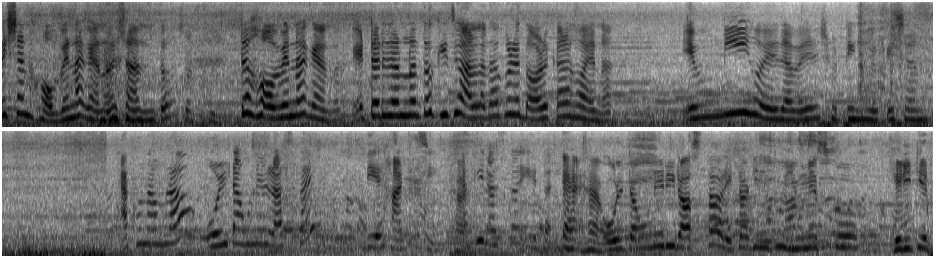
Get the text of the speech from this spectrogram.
শুটিং লোকেশন হবে না কেন শান্ত? এটা হবে না কেন? এটার জন্য তো কিছু আলাদা করে দরকার হয় না। এমনিই হয়ে যাবে শুটিং লোকেশন এখন আমরা ওল্ড টাউনের রাস্তায় দিয়ে হাঁটছি। হ্যাঁ। একই রাস্তা এটা হ্যাঁ হ্যাঁ ওল্ড টাউনেরই রাস্তা আর এটা কিন্তু ইউনেস্কো হেরিটেজ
